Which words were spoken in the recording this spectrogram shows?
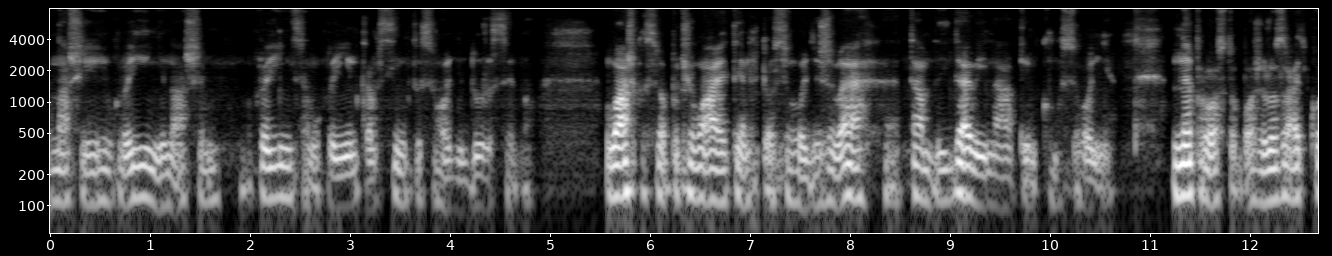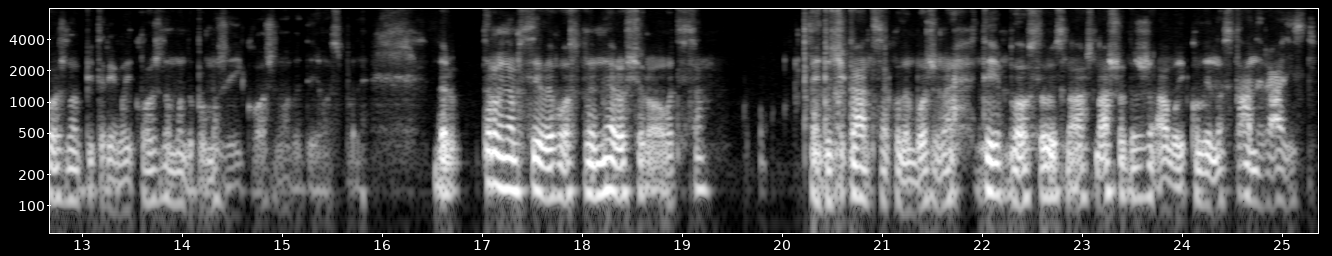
нашій Україні, нашим українцям, українкам, всім, хто сьогодні дуже сильно важко себе почуває тим, хто сьогодні живе, е, там, де йде війна, тим, кому сьогодні не просто, Боже, розрадь кожного підтримай, кожному допоможи і кожного веди, Господи. Даруй нам сили, Господи, не розчаровуватися. І дочекатися, коли Боже, Ти благословиш наш, нашу державу, і коли настане радість,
